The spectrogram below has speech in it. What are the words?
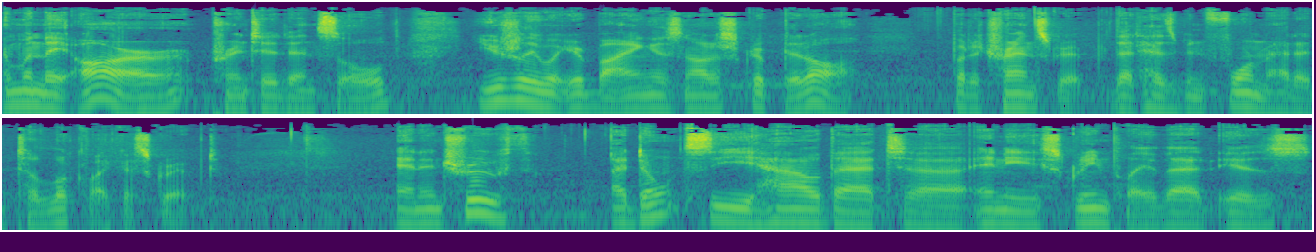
and when they are printed and sold, usually what you're buying is not a script at all, but a transcript that has been formatted to look like a script. And in truth, I don't see how that uh, any screenplay that is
